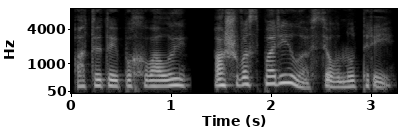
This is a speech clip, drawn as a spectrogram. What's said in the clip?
От этой похвалы аж воспарило все внутри.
